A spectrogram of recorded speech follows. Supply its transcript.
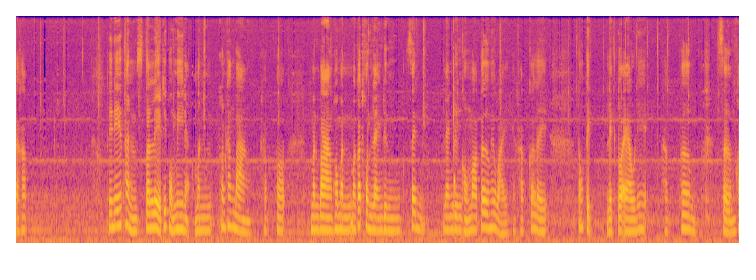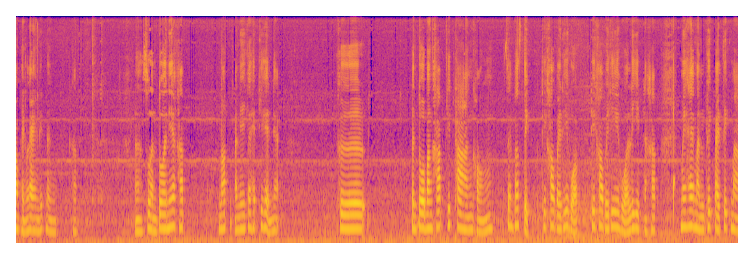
นะครับ ทีนี้แผ่นสแตนเลสที่ผมมีเนี่ยมันค่อนข้างบางครับเพราะมันบางพอมันมันก็ทนแรงดึงเส้นแรงดึงของมอเตอร์ไม่ไหวนะครับ ก็เลยต้องติดเหล็กตัว L นี่ครับ เพิ่มเสริมความแข็งแรงนิดนึงครับอ่าส่วนตัวนี้ครับน็อตอันนี้จะที่เห็นเนี่ย คือเป็นตัวบังคับทิศทางของเส้นพลาสติกที่เข้าไปที่หัวที่เข้าไปที่หัวรีดนะครับ ไม่ให้มันพลิกไปพลิกมา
